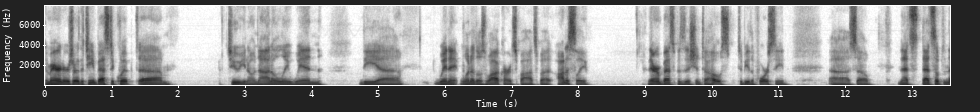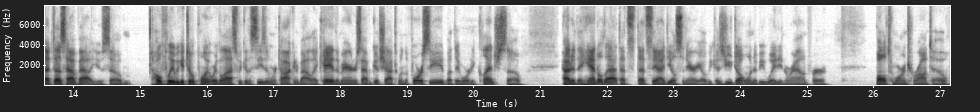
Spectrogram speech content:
the Mariners are the team best equipped um, to you know not only win the uh, win it one of those wild card spots, but honestly, they're in best position to host to be the four seed. Uh, so that's that's something that does have value. So hopefully we get to a point where the last week of the season we're talking about like, hey, the Mariners have a good shot to win the four seed, but they've already clinched. So how did they handle that? That's that's the ideal scenario because you don't want to be waiting around for Baltimore and Toronto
